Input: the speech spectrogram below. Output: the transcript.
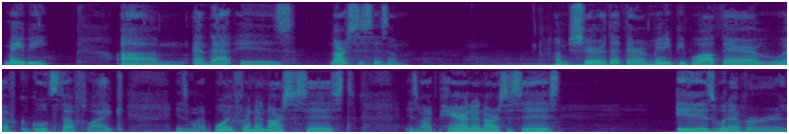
maybe. Um, and that is narcissism. I'm sure that there are many people out there who have Googled stuff like, is my boyfriend a narcissist? Is my parent a narcissist? Is whatever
